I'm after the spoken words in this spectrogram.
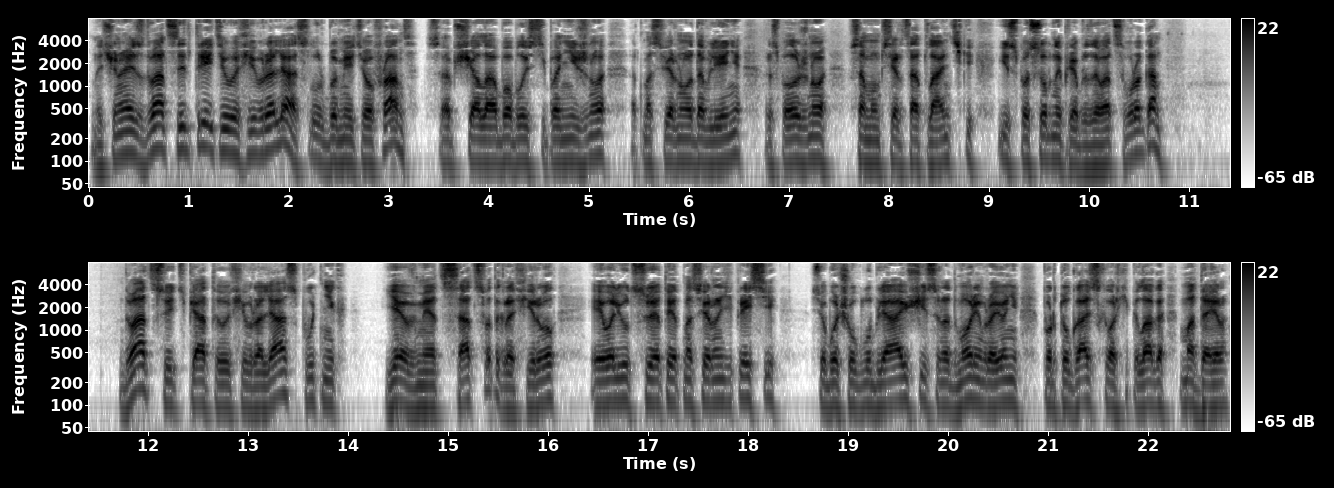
Начиная с 23 февраля служба «Метео Франс» сообщала об области пониженного атмосферного давления, расположенного в самом сердце Атлантики и способной преобразоваться в ураган. 25 февраля спутник Евмедсад сфотографировал эволюцию этой атмосферной депрессии, все больше углубляющейся над морем в районе португальского архипелага Мадейра.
